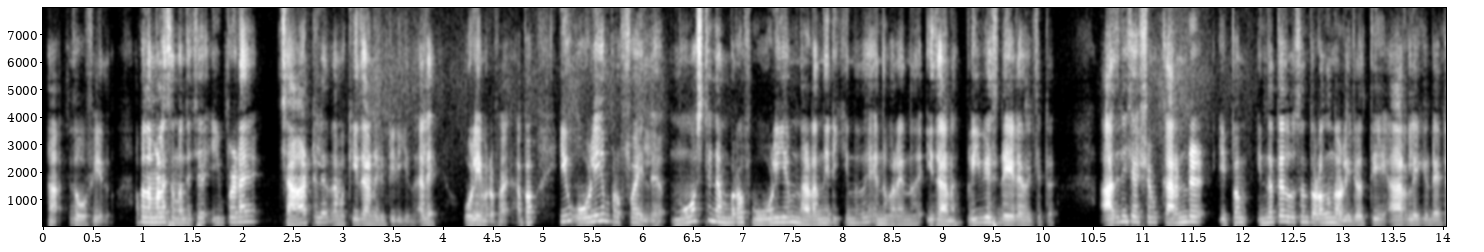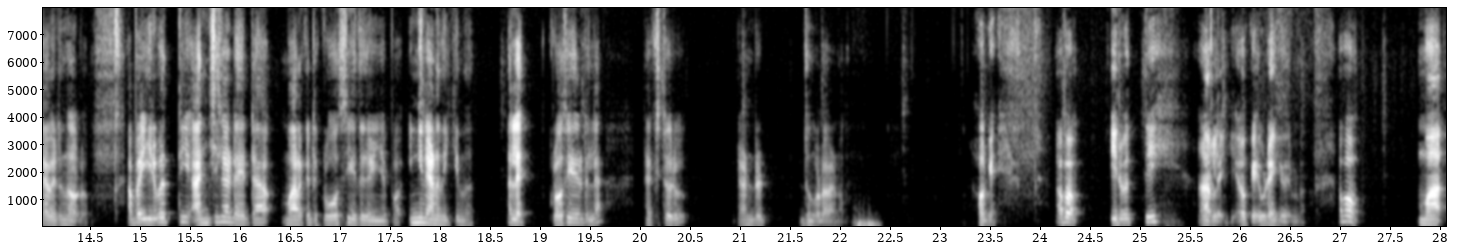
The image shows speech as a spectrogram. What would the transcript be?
ആ ഇത് ഓഫ് ചെയ്തു. അപ്പോൾ നമ്മളെ സംബന്ധിച്ച് ഇവിടെ ചാർട്ടിൽ നമുക്ക് ഇതാണ് കിട്ടിയിരിക്കുന്നത് അല്ലേ? വോളിയം പ്രൊഫൈൽ അപ്പോൾ ഈ വോളിയം പ്രൊഫൈലിൽ മോസ്റ്റ് നമ്പർ ഓഫ് വോളിയം നടന്നിരിക്കുന്നത് എന്ന് പറയുന്നത് ഇതാണ്. പ്രീവിയസ് ഡേയിലെ വെച്ചിട്ട്. അതിനുശേഷം കറണ്ട് ഇപ്പം ഇന്നത്തെ ദിവസം തുടങ്ങുന്നുള്ളൂ. ഇരുപത്തി ആറിലേക്ക് ഡേറ്റ വരുന്നുള്ളൂ. അപ്പോൾ ഇരുപത്തി അഞ്ചിലെ ഡേറ്റ മാർക്കറ്റ് ക്ലോസ് ചെയ്ത് കഴിഞ്ഞപ്പോൾ ഇങ്ങനെയാണ് നിൽക്കുന്നത്. അല്ലേ? ക്ലോസ് ചെയ്തിട്ടില്ല. നെക്സ്റ്റ് ഒരു രണ്ട് ഇതും കൂടെ വേണം. ഓക്കെ അപ്പം ഇരുപത്തി ആറിലേക്ക് ഓക്കെ ഇവിടേക്ക് വരുമ്പോൾ അപ്പം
